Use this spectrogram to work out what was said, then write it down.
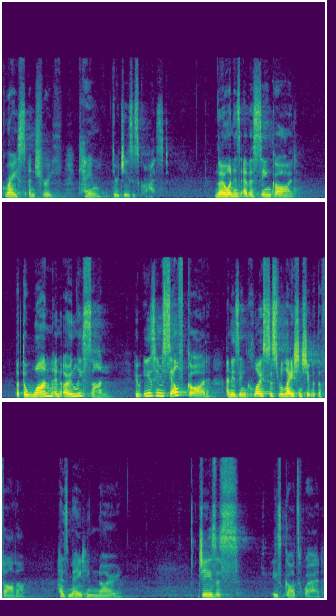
grace and truth came through Jesus Christ. No one has ever seen God, but the one and only Son who is himself God and is in closest relationship with the Father, has made him know. Jesus is God's word.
